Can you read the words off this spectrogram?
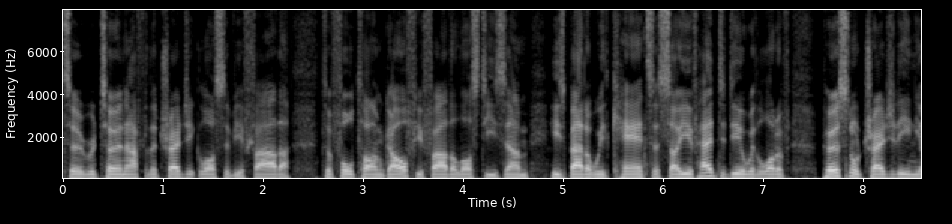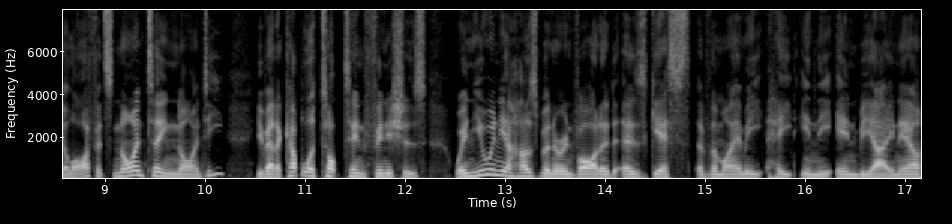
to return after the tragic loss of your father to full time golf. Your father lost his um his battle with cancer, so you've had to deal with a lot of personal tragedy in your life. It's 1990. You've had a couple of top ten finishes when you and your husband are invited as guests of the Miami Heat in the NBA. Now.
